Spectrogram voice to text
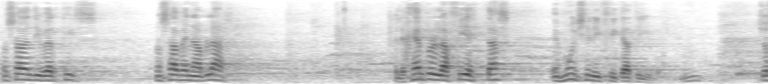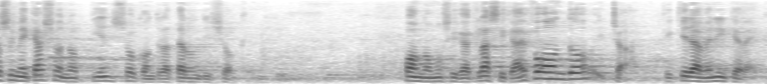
no saben divertirse, no saben hablar. El ejemplo de las fiestas es muy significativo. Yo si me caso no pienso contratar un DJ. Pongo música clásica de fondo y chao. Que quiera venir, que venga.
